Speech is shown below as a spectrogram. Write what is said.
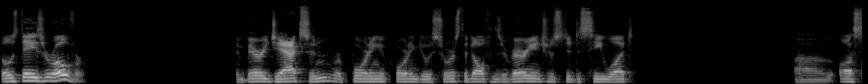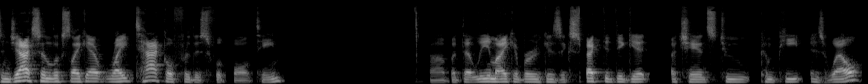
those days are over. And Barry Jackson reporting, according to a source, the Dolphins are very interested to see what uh, Austin Jackson looks like at right tackle for this football team. Uh, but that Liam Eichenberg is expected to get a chance to compete as well.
